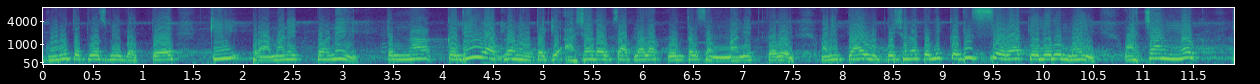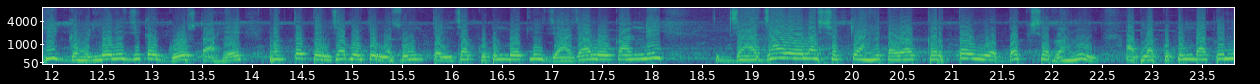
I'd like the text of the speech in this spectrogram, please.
गुरुतत्वच मी बघतोय की प्रामाणिकपणे त्यांना कधीही वाटलं नव्हतं की अशा टाईपचं आपल्याला कोणतरी सन्मानित करेल. आणि त्या उद्देशाने त्यांनी कधीच सेवा केलेली नाही. अचानक ही घडलेली जी काही गोष्ट आहे फक्त त्यांच्यापुरती नसून त्यांच्या कुटुंबातली ज्या ज्या लोकांनी ज्या ज्या वेळेला शक्य आहे तेव्हा कर्तव्य दक्ष राहून आपल्या कुटुंबातील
